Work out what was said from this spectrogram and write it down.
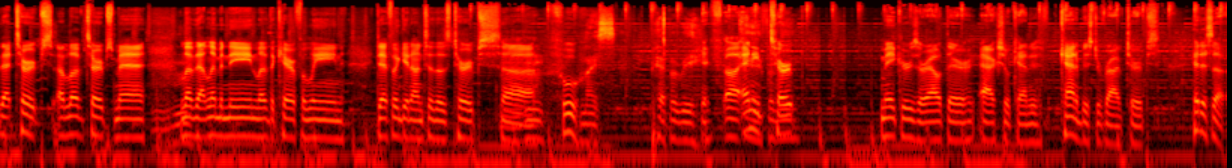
That terps. I love terps, man. Mm-hmm. Love that limonene. Love the caryophyllene. Definitely get onto those terps. Uh, Mm-hmm. Nice, peppery. If uh, any terp makers are out there, actual canna- cannabis derived terps, hit us up,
